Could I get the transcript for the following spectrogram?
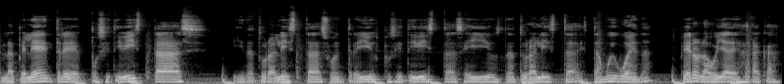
la pelea entre positivistas y naturalistas o entre ellos positivistas e ellos naturalistas está muy buena, pero la voy a dejar acá.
